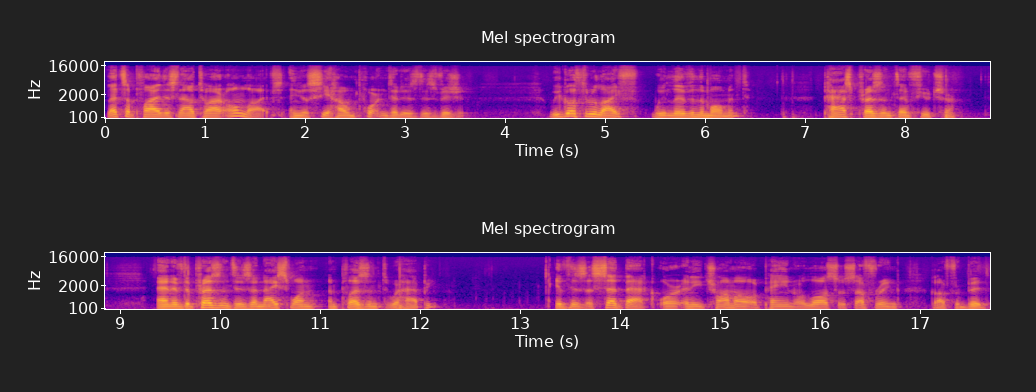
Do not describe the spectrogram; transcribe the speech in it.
Let's apply this now to our own lives, and you'll see how important it is, this vision. We go through life, we live in the moment, past, present, and future. And if the present is a nice one and pleasant, we're happy. If there's a setback or any trauma or pain or loss or suffering, God forbid,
